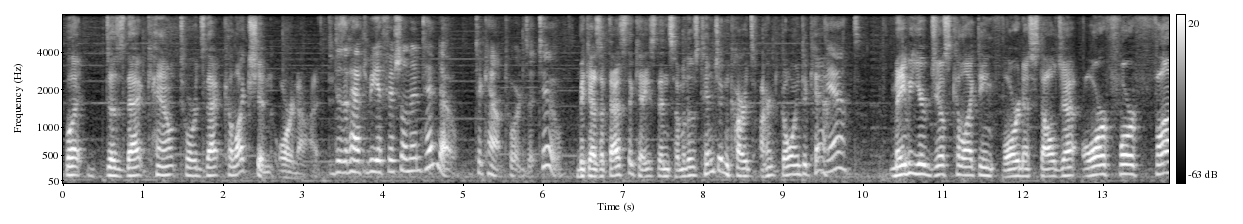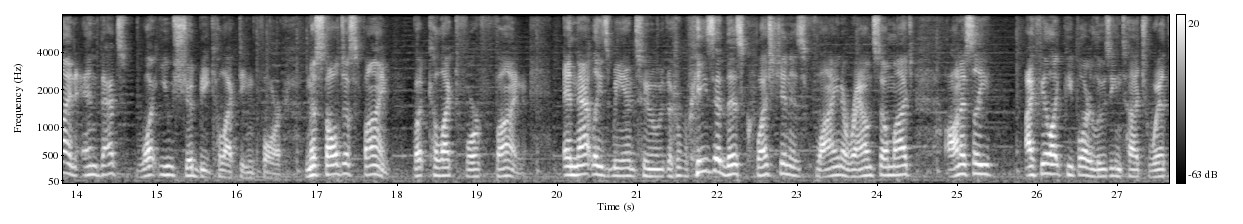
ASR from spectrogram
But does that count towards that collection or not? Does it have to be official Nintendo to count towards it too? Because if that's the case, then some of those Tengen cards aren't going to count. Yeah. Maybe you're just collecting for nostalgia or for fun, and that's what you should be collecting for. Nostalgia's fine, but collect for fun. And that leads me into the reason this question is flying around so much. Honestly, I feel like people are losing touch with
